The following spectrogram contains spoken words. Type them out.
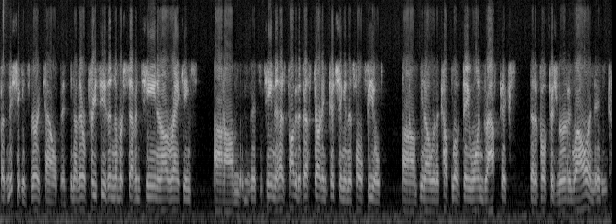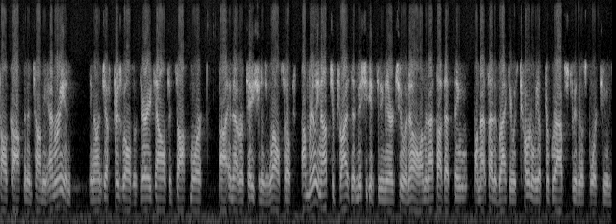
but Michigan's very talented. You know, they were preseason number 17 in our rankings. Um, it's a team that has probably the best starting pitching in this whole field um, you know, with a couple of day one draft picks that have both pitched really well, and, and Kyle Kauffmann and Tommy Henry, and you know, and Jeff Criswell is a very talented sophomore uh, in that rotation as well. So I'm really not surprised that Michigan's sitting there two and zero. Oh. I mean, I thought that thing on that side of the bracket was totally up for grabs between those four teams.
